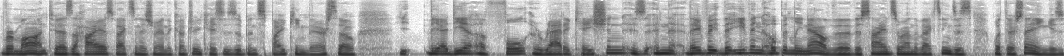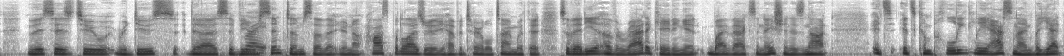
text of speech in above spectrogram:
Vermont, who has the highest vaccination rate in the country. Cases have been spiking there. So, y- the idea of full eradication is, and they've they even openly now the the science around the vaccines is what they're saying is this is to reduce the severe Right. symptoms so that you're not hospitalized or that you have a terrible time with it. So the idea of eradicating it by vaccination is not. It's it's completely asinine. But yet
